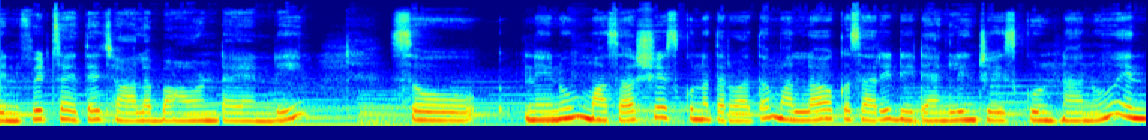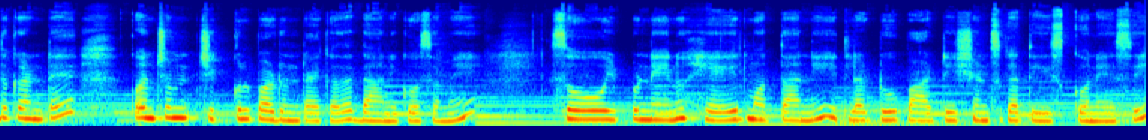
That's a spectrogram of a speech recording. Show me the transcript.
బెనిఫిట్స్ అయితే చాలా బాగుంటాయండి. సో నేను మసాజ్ చేసుకున్న తర్వాత మళ్ళీ ఒకసారి డీటాంగ్లింగ్ చేసుకుంటున్నాను. ఎందుకంటే కొంచెం చిక్కులు పడి ఉంటాయి కదా దానికోసమే. సో ఇప్పుడు నేను హెయిర్ మొత్తాన్ని ఇట్లా టూ పార్టీషన్స్గా తీసుకొనేసి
